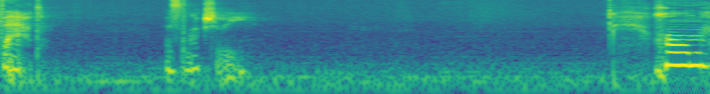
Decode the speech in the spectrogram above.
That is luxury. Home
